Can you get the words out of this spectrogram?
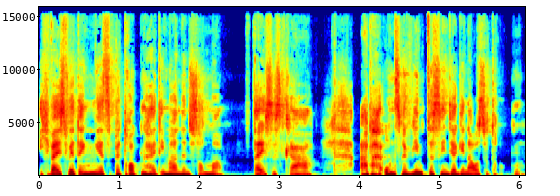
ich weiß, wir denken jetzt bei Trockenheit immer an den Sommer. Da ist es klar. Aber unsere Winter sind ja genauso trocken.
